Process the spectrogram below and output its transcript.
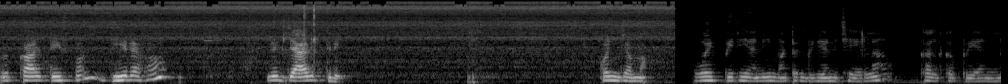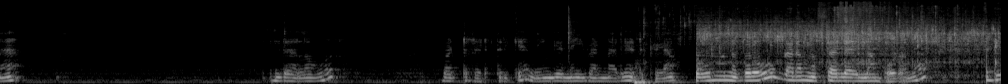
ஒரு கால் டீஸ்பூன் ஜீரகம். இது ஜாவித்ரி. கொஞ்சமாக ஒயிட் பிரியாணி மட்டன் பிரியாணி செய்யலாம். கால் கப்பு எண்ணெய். இந்த அளவு பட்டர் எடுத்திருக்கேன். நீங்கள் நெய் வேணாலும் எடுக்கலாம். உருவின பிறகு கரம் மசாலா எல்லாம் போடணும். இது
